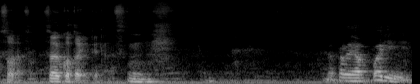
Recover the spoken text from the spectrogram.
そうだそうそういうことを言ってたんです。うん、だからやっぱり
